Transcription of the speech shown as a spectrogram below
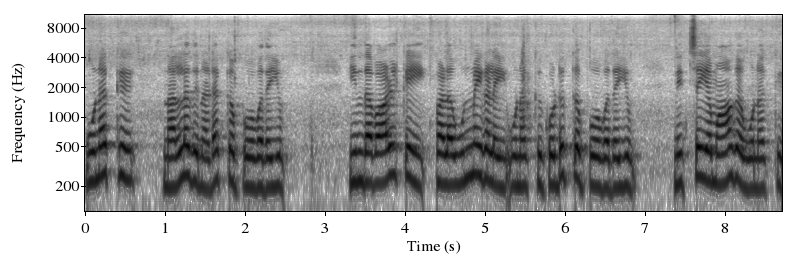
உனக்கு நல்லது நடக்கப் போவதையும் இந்த வாழ்க்கை பல உண்மைகளை உனக்கு கொடுக்கப் போவதையும் நிச்சயமாக உனக்கு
